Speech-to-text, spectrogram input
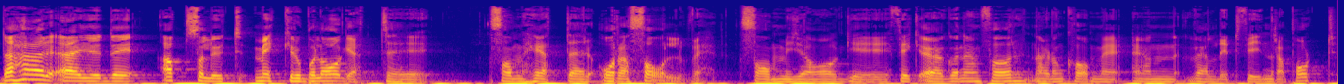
det här är ju det absolut mikrobolaget som heter Orasolv som jag eh, fick ögonen för när de kom med en väldigt fin rapport.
